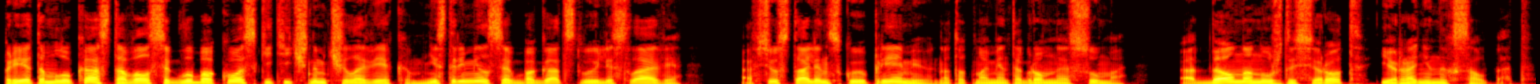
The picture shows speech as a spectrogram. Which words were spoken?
При этом Лука оставался глубоко аскетичным человеком, не стремился к богатству или славе, а всю сталинскую премию, на тот момент огромная сумма, отдал на нужды сирот и раненых солдат.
